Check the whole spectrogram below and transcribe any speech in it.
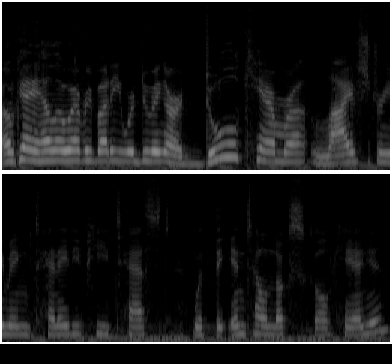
Okay, hello everybody. We're doing our dual camera live streaming 1080p test with the Intel NUC Skull Canyon.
